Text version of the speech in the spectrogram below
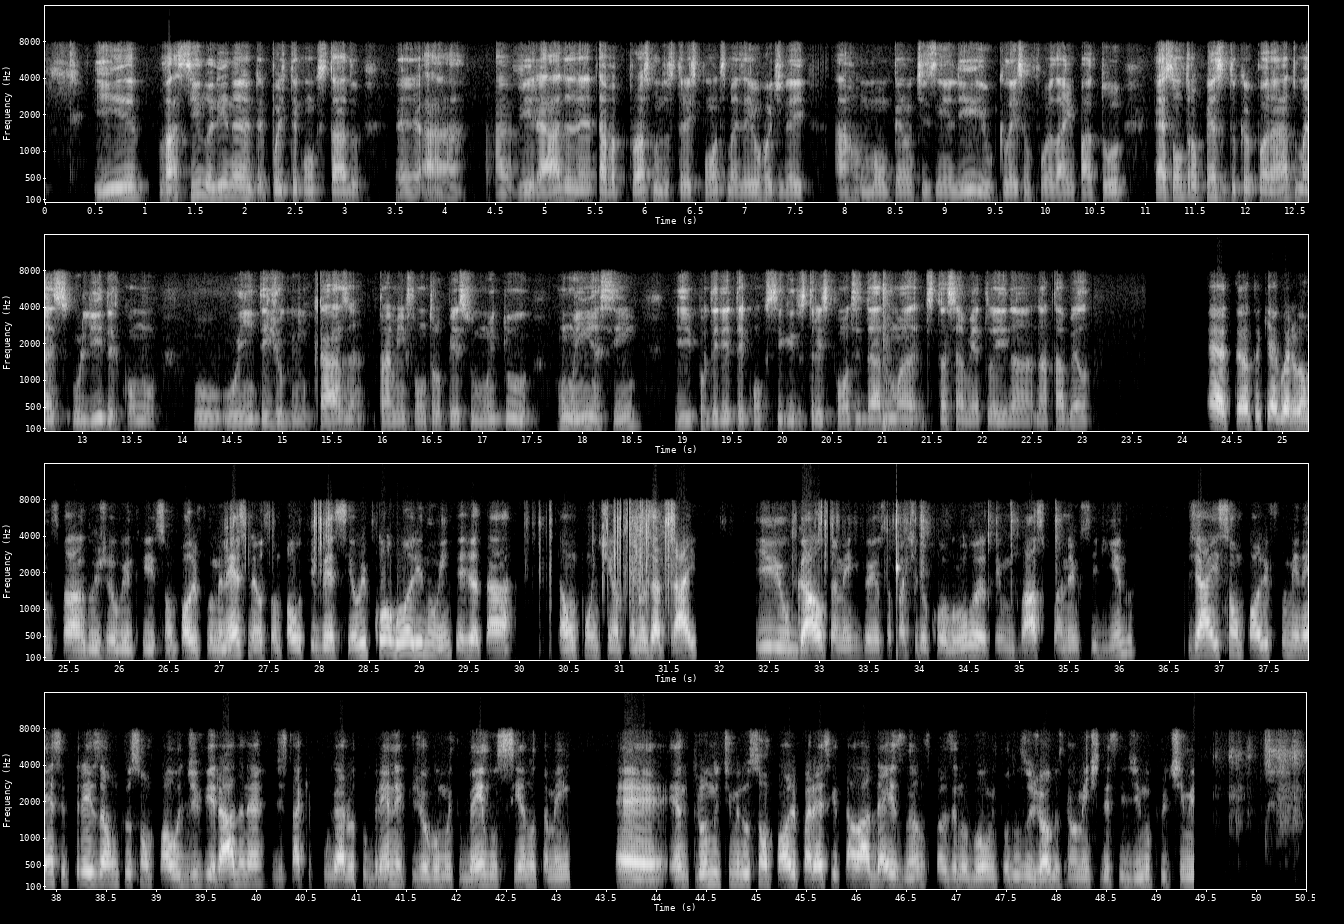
E vacilo ali, né, depois de ter conquistado é, a, a virada, né, tava próximo dos três pontos, mas aí o Rodinei arrumou um pênaltizinho ali e o Cleison foi lá e empatou. É, são tropeços do campeonato, mas o líder, como o, o Inter jogou em casa, para mim foi um tropeço muito ruim, assim, e poderia ter conseguido os três pontos e dado um distanciamento aí na, na tabela. É, tanto que agora vamos falar do jogo entre São Paulo e Fluminense, né? O São Paulo que venceu e colou ali no Inter, já tá, tá um pontinho apenas atrás. E o Galo também que ganhou essa partida colou, tem o Vasco Flamengo seguindo. Já aí São Paulo e Fluminense, 3 a 1 para o São Paulo de virada, né? Destaque para o garoto Brenner, que jogou muito bem. Luciano também é, entrou no time do São Paulo e parece que está lá há 10 anos fazendo gol em todos os jogos, realmente decidindo para o time.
